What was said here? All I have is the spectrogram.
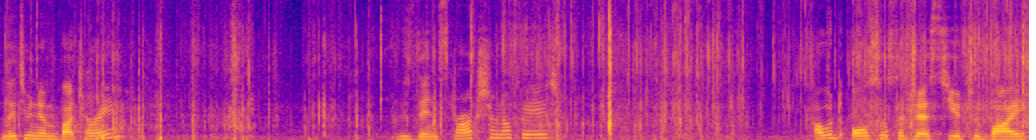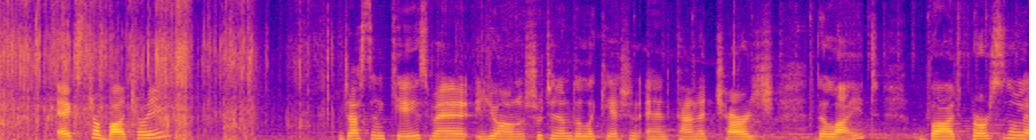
lithium battery with the instruction of it I would also suggest you to buy extra battery just in case when you're shooting on the location and cannot charge the light. But personally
